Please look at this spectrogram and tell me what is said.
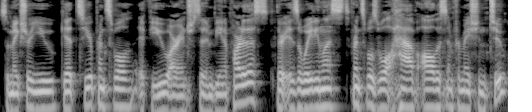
So make sure you get to your principal if you are interested in being a part of this. There is a waiting list. Principals will have all this information too.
